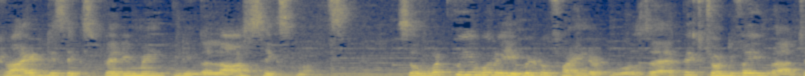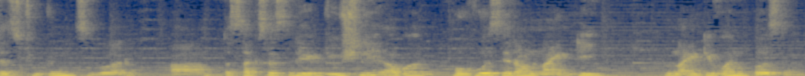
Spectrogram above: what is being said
tried this experiment in the last six months. So what we were able to find out was the Apex 25 batches students were uh, the success rate usually our hovers around 90 to 91 percent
